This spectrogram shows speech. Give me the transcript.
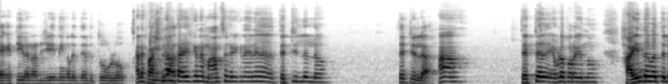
നെഗറ്റീവ് എനർജി നിങ്ങൾ ഇത് എടുത്തോളൂ. അല്ല ഭക്ഷണം കഴിക്കുന്ന മാംസം കഴിക്കുന്നതിന് തെറ്റില്ലല്ലോ? തെറ്റില്ല. ആ. തെറ്റ് എവിടെ പറയുന്നു? ഹൈന്ദവത്തിൽ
